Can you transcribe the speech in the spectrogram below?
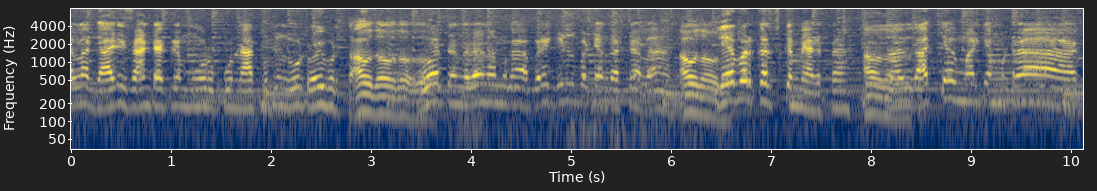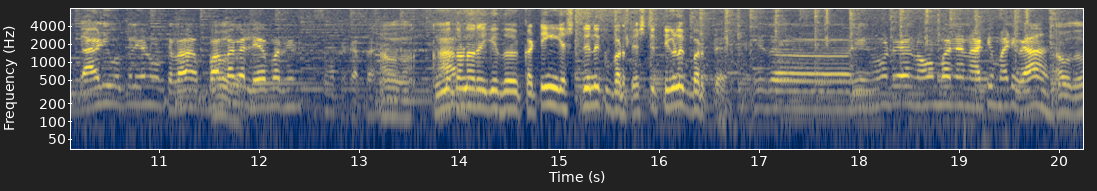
ಎಲ್ಲ- ಗಾಡಿ ಸಾಂಟ್ ಹಾಕ್ರಿ ಮೂರು ಫುಟ್ ನಾಲ್ಕು ಫುಟಿನ ರೂಟ್ ಹೋಗ್ಬಿಡ್ತ. ಹೌದು ಹೌದು ಹೌದು ಹೋತಂದ್ರೆ ನಮ್ಗ ಬರೀ ಗಿಡದ ಬಟ್ಟೆ ಅಂತ ಅಷ್ಟೇ ಅಲ್ಲ? ಹೌದು ಲೇಬರ್ ಖರ್ಚು ಕಮ್ಮಿ ಆಗತ್ತ. ಹೌದು ಹಚ್ಚಾಗಿ ಮಾಡ್ಕೊಂಬಿಟ್ರ ಗಾಡಿ ಹೋಗಲ್ಲ ಏನು ಉಂಟಲ್ಲ ಬಲ್ಲಾಗ ಲೇಬರ್ ಹೌದು. ಹನುಮಂತಣ್ಣವ್ರಿಗೆ ಇದು ಕಟಿಂಗ್ ಎಷ್ಟು ದಿನಕ್ಕೆ ಬರುತ್ತೆ? ಎಷ್ಟು ತಿಂಗಳಿಗೆ ಬರುತ್ತೆ? ಇದು ಈಗ ನೋಡ್ರಿ ನವಂಬರ್ನ ನಾಟಿ ಮಾಡಿವ್ಯಾ? ಹೌದು.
